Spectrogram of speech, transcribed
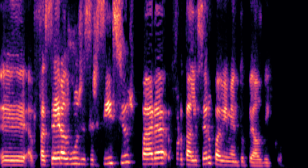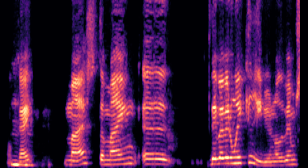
eh, fazer alguns exercícios para fortalecer o pavimento pélvico, ok? Uhum. Mas também eh, deve haver um equilíbrio, não devemos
